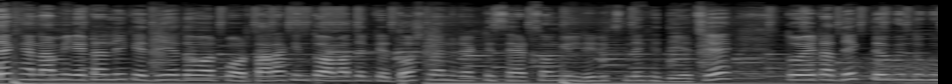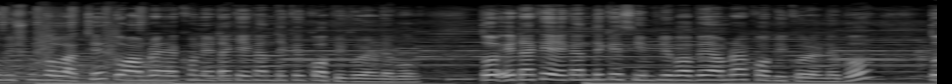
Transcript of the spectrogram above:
দেখেন, আমি এটা লিখে দিয়ে দেওয়ার পর তারা কিন্তু আমাদেরকে দশ লাইনের একটি স্যাড সঙ্গের লিরিক্স লিখে দিয়েছে। তো এটা দেখতেও কিন্তু খুবই সুন্দর লাগছে। তো আমরা এখন এটাকে এখান থেকে কপি করে নেব। তো এটাকে এখান থেকে সিম্পলিভাবে আমরা কপি করে নেব। তো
